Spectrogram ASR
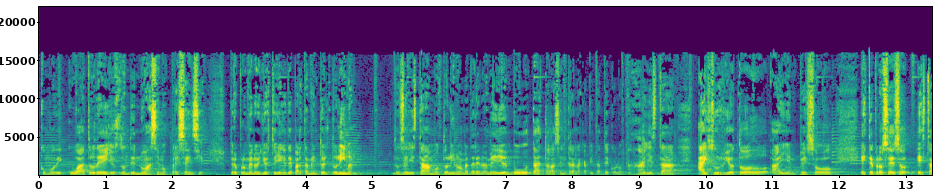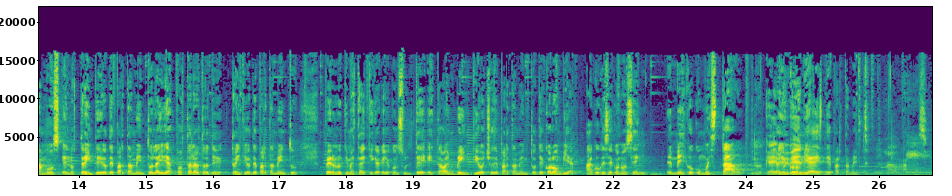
como de cuatro de ellos donde no hacemos presencia. Pero por lo menos yo estoy en el departamento del Tolima. Entonces ahí estábamos, Tolima, Magdalena Medio, en Bogotá está la central, en la capital de Colombia. Ahí está, ahí surgió todo, ahí empezó este proceso. Estamos en los 32 departamentos, la idea es postar a los 32 departamentos, pero en la última estadística que yo consulté estaba en 28 departamentos de Colombia, algo que se conoce en, México como estado. Okay, en Colombia es departamento. Okay.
